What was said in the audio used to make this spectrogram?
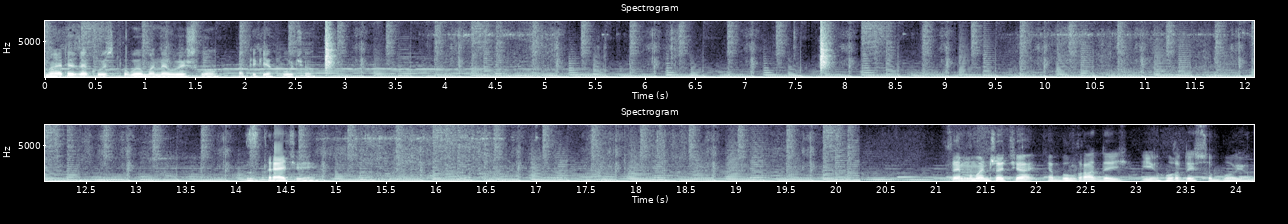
Знаєте, з якої спроби в мене вийшло, так як я хочу. З третьої. Цей момент життя я був радий і гордий собою.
